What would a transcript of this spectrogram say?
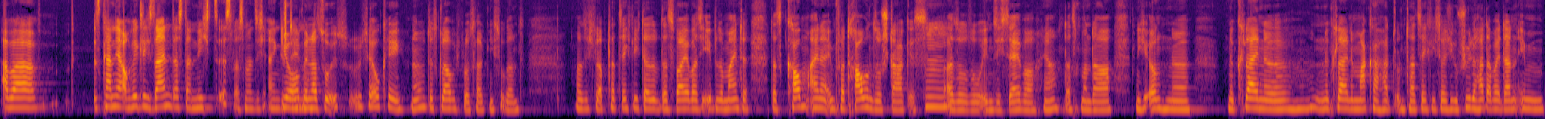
Aber es kann ja auch wirklich sein, dass da nichts ist, was man sich eingesteht. Ja, wenn das so ist, ist ja okay. Ne? Das glaube ich bloß halt nicht so ganz. Also ich glaube tatsächlich, das war ja, was ich eben so meinte, dass kaum einer im Vertrauen so stark ist, mhm. also so in sich selber, ja, dass man da nicht irgendeine eine kleine, eine kleine Macke hat und tatsächlich solche Gefühle hat, aber dann im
